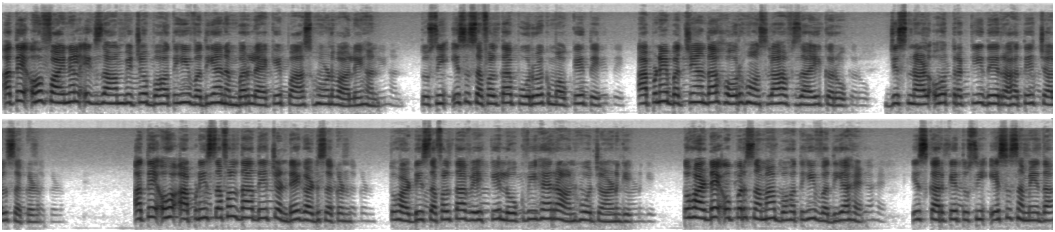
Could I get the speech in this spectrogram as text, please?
ਅਤੇ ਉਹ ਫਾਈਨਲ ਐਗਜ਼ਾਮ ਵਿੱਚੋਂ ਬਹੁਤ ਹੀ ਵਧੀਆ ਨੰਬਰ ਲੈ ਕੇ ਪਾਸ ਹੋਣ ਵਾਲੇ ਹਨ। ਤੁਸੀਂ ਇਸ ਸਫਲਤਾਪੂਰਵਕ ਮੌਕੇ ਤੇ ਆਪਣੇ ਬੱਚਿਆਂ ਦਾ ਹੋਰ ਹੌਸਲਾ ਅਫਜ਼ਾਈ ਕਰੋ, ਜਿਸ ਨਾਲ ਉਹ ਤਰੱਕੀ ਦੇ ਰਾਹ ਤੇ ਚੱਲ ਸਕਣ ਅਤੇ ਉਹ ਆਪਣੀ ਸਫਲਤਾ ਦੇ ਝੰਡੇ ਗੱਡ ਸਕਣ। ਤੁਹਾਡੀ ਸਫਲਤਾ ਵੇਖ ਕੇ ਲੋਕ ਵੀ ਹੈਰਾਨ ਹੋ ਜਾਣਗੇ। ਤੁਹਾਡੇ ਉੱਪਰ ਸਮਾਂ ਬਹੁਤ ਹੀ ਵਧੀਆ ਹੈ। ਇਸ ਕਰਕੇ ਤੁਸੀਂ ਇਸ ਸਮੇਂ ਦਾ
